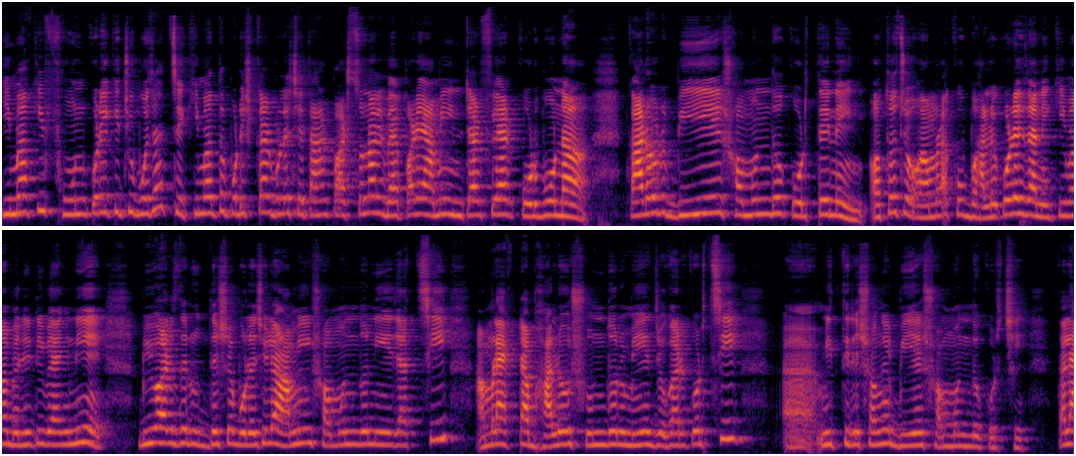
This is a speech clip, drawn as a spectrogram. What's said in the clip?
কিমা কি ফোন করে কিছু বোঝাচ্ছে? কিমা তো পরিষ্কার বলেছে তার পার্সোনাল ব্যাপারে আমি ইন্টারফেয়ার করব না। কারোর বিয়ে সম্বন্ধ করতে নেই। অথচ আমরা খুব ভালো করে জানি কিমা ভ্যানিটি ব্যাগ নিয়ে ভিউয়ার্সদের উদ্দেশ্যে বলেছিল আমি সম্বন্ধ নিয়ে যাচ্ছি আমরা একটা ভালো সুন্দর মেয়ে জোগাড় করছি আহ, মিত্তিরের সঙ্গে বিয়ের সম্বন্ধ করছি। তাহলে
